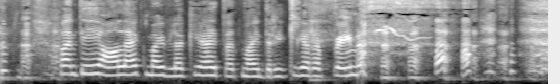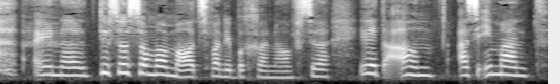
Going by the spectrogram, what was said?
want hier haal ek my blikkie uit met my drie kleure penne. en uh, dis so sommer maats van die begin af. So jy weet um, as iemand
